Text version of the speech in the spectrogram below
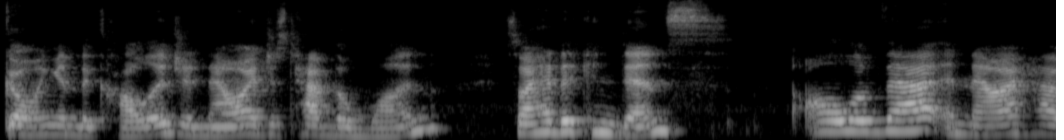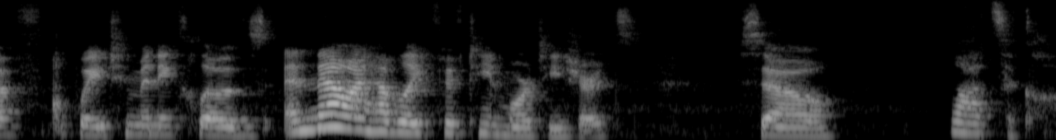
going into college, and now I just have the one. So I had to condense all of that, and now I have way too many clothes. And now I have like 15 more t-shirts. So, lots of clothing.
